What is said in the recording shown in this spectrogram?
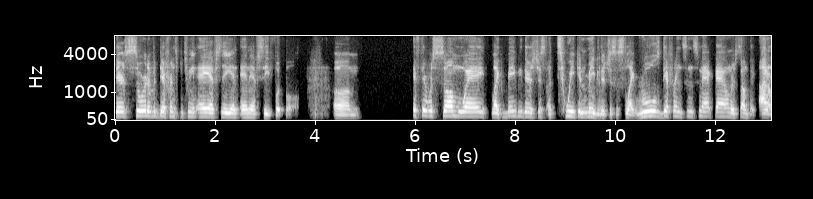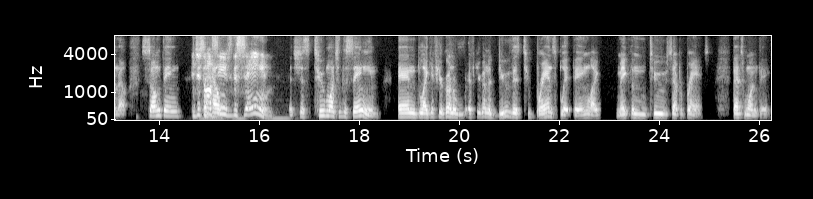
There's sort of a difference between AFC and NFC football. Um, if there was some way, like maybe there's just a tweak and maybe there's just a slight rules difference in SmackDown or something. I don't know. Something It just all help. seems the same. it's just too much of the same. And like if you're gonna if you're gonna do this two brand split thing, like make them two separate brands. That's one thing.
